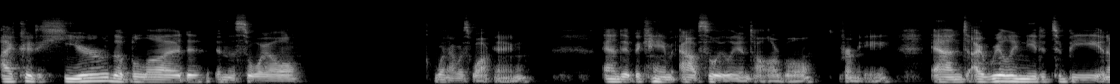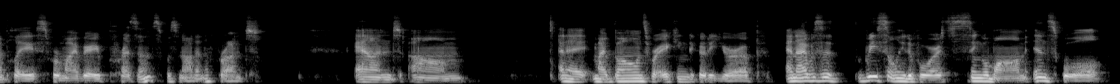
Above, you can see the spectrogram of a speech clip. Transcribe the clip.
I could hear the blood in the soil when I was walking, and it became absolutely intolerable for me. And I really needed to be in a place where my very presence was not an affront. And um and I, my bones were aching to go to Europe. And I was a recently divorced single mom in school.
